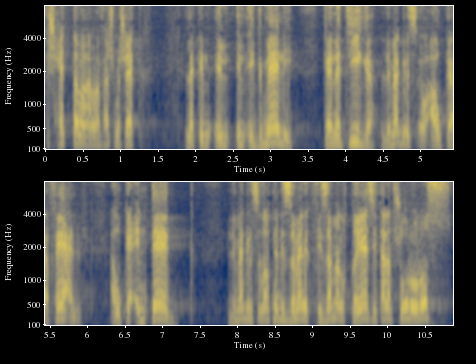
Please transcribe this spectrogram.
مفيش حتة ما فيهاش مشاكل. لكن ال الإجمالي كنتيجة لمجلس أو كفعل أو كإنتاج لمجلس إدارة نادي الزمالك في زمن قياسي ثلاث شهور ونص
